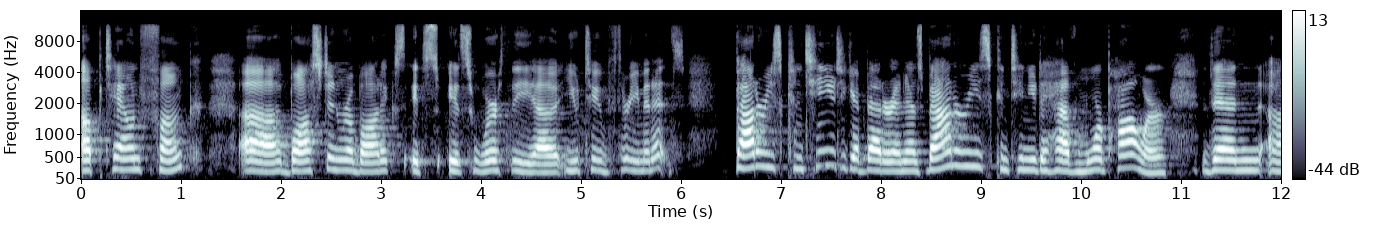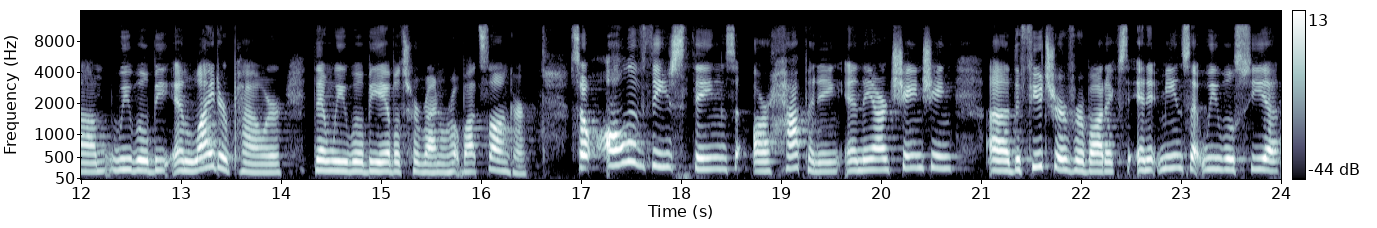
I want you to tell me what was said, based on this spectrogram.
Uptown Funk, uh, Boston Robotics. It's, it's worth the uh, YouTube three minutes batteries continue to get better, and as batteries continue to have more power, then um, we will be, in lighter power, then we will be able to run robots longer. So all of these things are happening, and they are changing uh, the future of robotics, and it means that we will see a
